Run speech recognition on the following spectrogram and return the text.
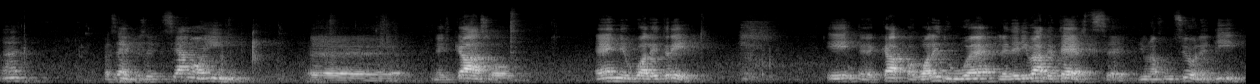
eh? per esempio se siamo in eh, nel caso n uguale 3 e eh, k uguale 2 le derivate terze di una funzione di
